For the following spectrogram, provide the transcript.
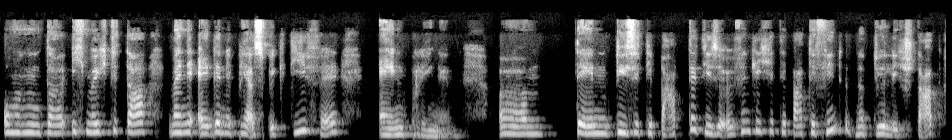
Und äh, ich möchte da meine eigene Perspektive einbringen. Ähm, denn diese Debatte, diese öffentliche Debatte findet natürlich statt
